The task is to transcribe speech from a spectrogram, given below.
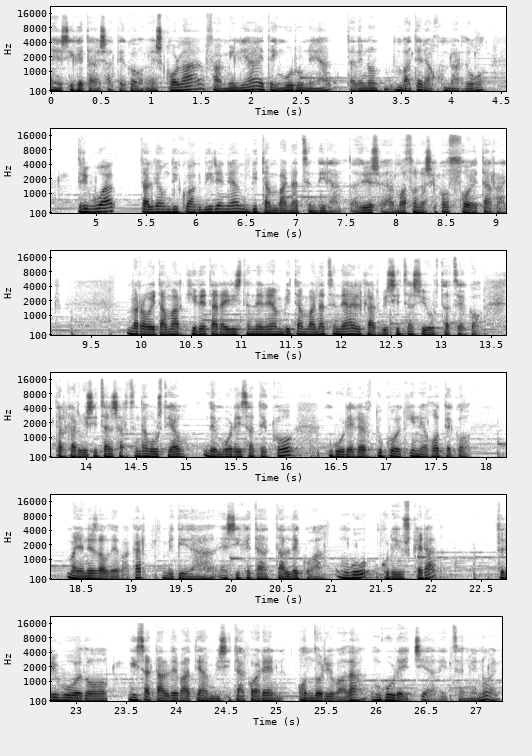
eziketa esateko. Eskola, familia eta ingurunea, eta denon batera joan behar dugu. Tribuak talde handikoak direnean bitan banatzen dira. Adibidez, Amazonaseko zoetarrak berrogeita markidetara iristen denean bitan banatzen dira elkar bizitza ziurtatzeko. Eta elkar bizitzan sartzen da guzti hau, denbora izateko, gure gertukoekin egoteko baina ez daude bakar, beti da eziketa taldekoa. Gu, gure euskera, tribu edo giza talde batean bizitakoaren ondorio bada, gure etxea ditzen genuen,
